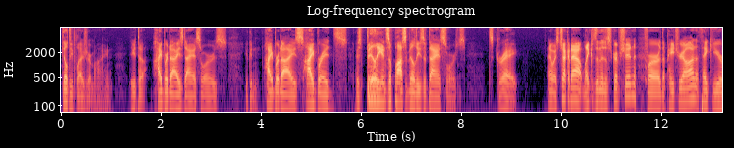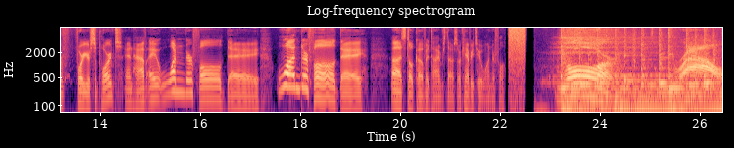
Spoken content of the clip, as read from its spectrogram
Guilty pleasure mine. You get to hybridize dinosaurs, you can hybridize hybrids. There's billions of possibilities of dinosaurs. It's great. Anyways, check it out. Link is in the description for the Patreon. Thank you for your support and have a wonderful day. Wonderful day. Uh, it's still COVID times though, so it can't be too wonderful. Roar. Growl.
